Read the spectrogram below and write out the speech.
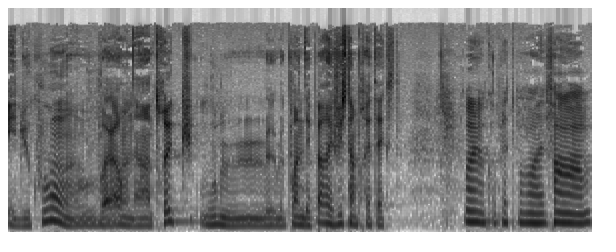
et, du coup, on, voilà, on a un truc où le point de départ est juste un prétexte. Ouais, complètement. Enfin,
